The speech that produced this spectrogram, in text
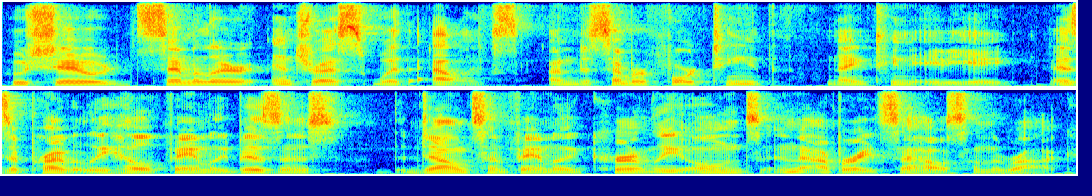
who shared similar interests with Alex on December 14, 1988. As a privately held family business, the Donaldson family currently owns and operates the House on the Rock.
